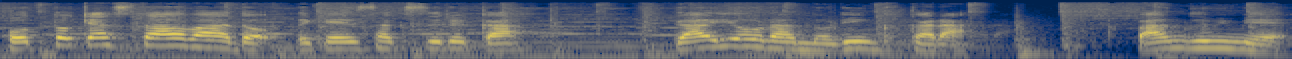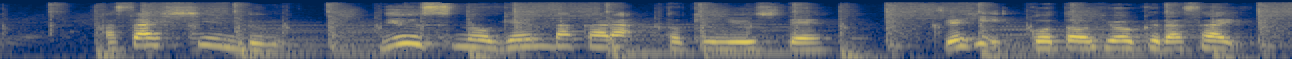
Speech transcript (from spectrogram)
ポッドキャストアワードで検索するか概要欄のリンクから番組名朝日新聞ニュースの現場からと記入してぜひご投票ください。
